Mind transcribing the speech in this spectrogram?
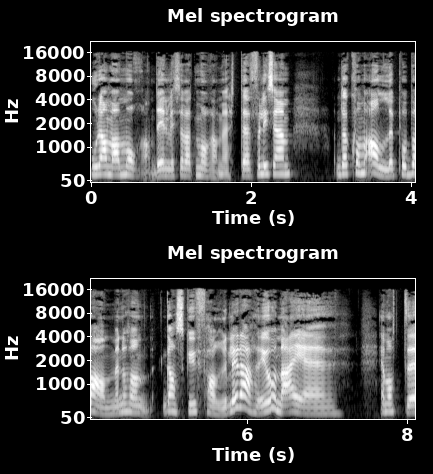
'hvordan var morgenen din?' hvis det var et morgenmøte. For liksom, da kom alle på banen med noe sånn ganske ufarlig, da. Jo, nei jeg måtte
